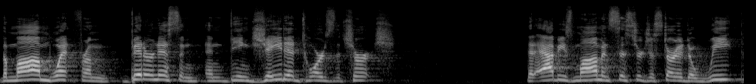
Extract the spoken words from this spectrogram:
the mom went from bitterness and, and being jaded towards the church that Abby's mom and sister just started to weep.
